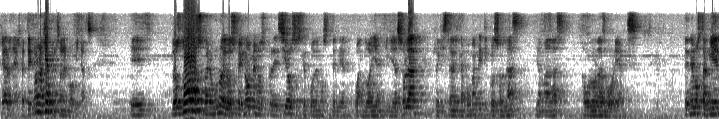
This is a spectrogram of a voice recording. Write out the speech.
claro, de alta tecnología, pero son embobinados. Eh, los dos, bueno, uno de los fenómenos preciosos que podemos tener cuando hay actividad solar, registrar el campo magnético, son las llamadas auroras boreales. Tenemos también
